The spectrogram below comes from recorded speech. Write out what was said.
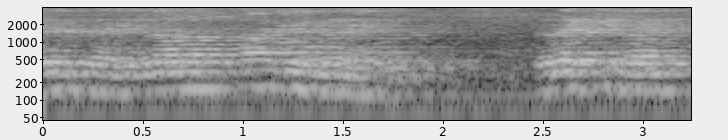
இறக்கி வைத்திருக்கிற எல்லா காரியங்களையும் இறக்கி வைத்து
